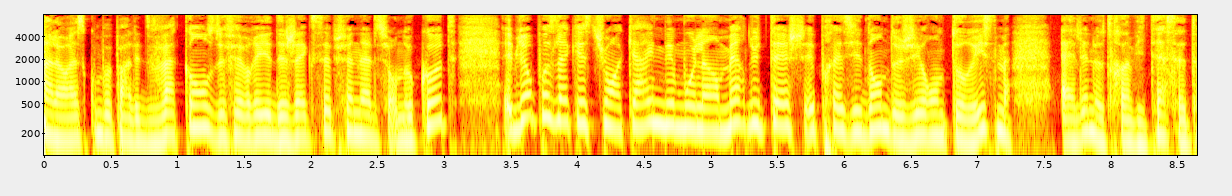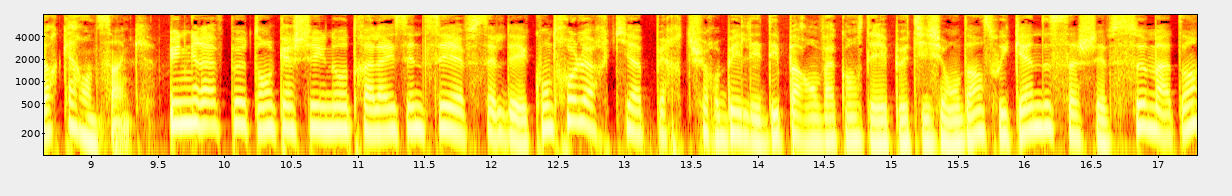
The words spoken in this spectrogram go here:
Alors, est-ce qu'on peut parler de vacances de février déjà exceptionnelles sur nos côtes? Eh bien, on pose la question à Karine Desmoulins, maire du Tèche et présidente de Gironde Tourisme. Elle est notre invitée à 7h45. Une grève peut en cacher une autre à la SNCF, celle des contrôleurs qui a perturbé les départs en vacances des petits Girondins ce week-end, s'achève ce matin.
